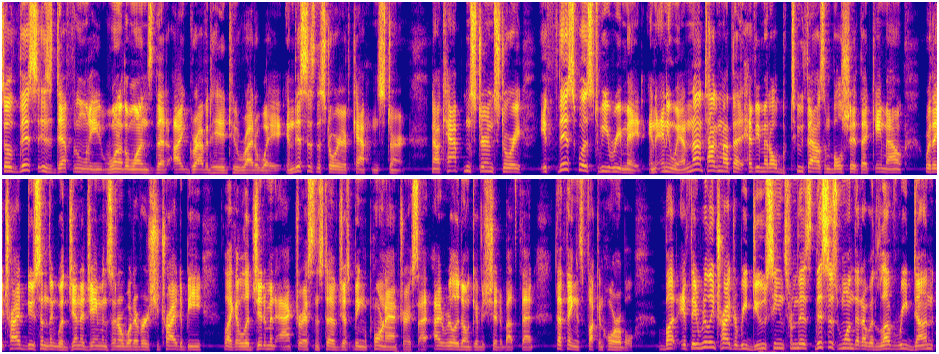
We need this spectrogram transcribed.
So this is definitely one of the ones that I gravitated to right away, and this is the story of Captain Stern. Now, Captain Stern's story, if this was to be remade, and anyway, I'm not talking about that heavy metal 2000 bullshit that came out where they tried to do something with Jenna Jameson or whatever. She tried to be like a legitimate actress instead of just being a porn actress. I, I really don't give a shit about that. That thing is fucking horrible. But if they really tried to redo scenes from this, this is one that I would love redone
